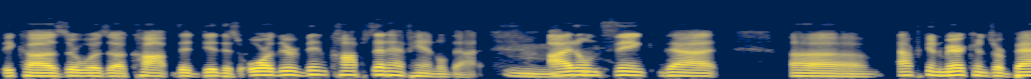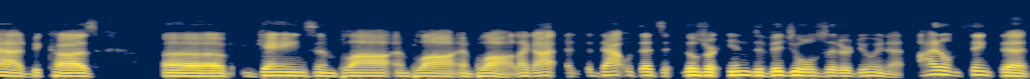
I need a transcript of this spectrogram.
because there was a cop that did this or there have been cops that have handled that I Mhm. don't think that uh, African Americans are bad because of gangs and blah and blah and blah. Like I that that's those are individuals that are doing that. I don't think that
